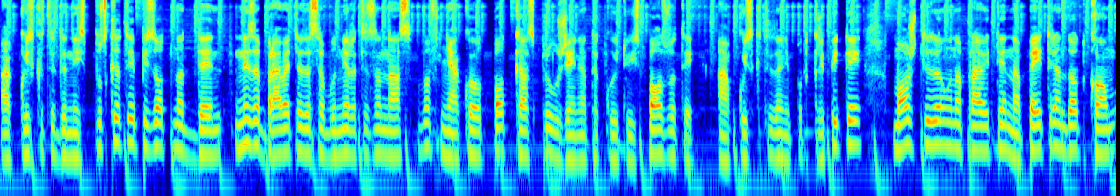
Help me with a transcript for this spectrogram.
Ако искате да не изпускате епизод на Ден, не забравяйте да се абонирате за нас в някоя от подкаст приложенията, които използвате. Ако искате да ни подкрепите, можете да го направите на patreon.com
